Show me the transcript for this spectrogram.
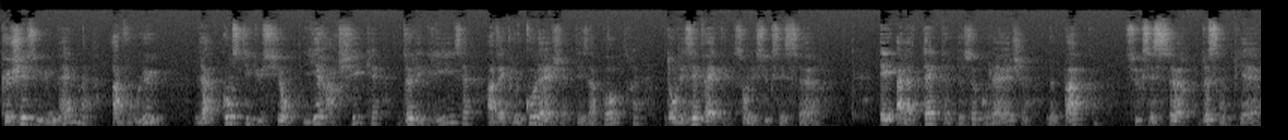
que Jésus lui-même a voulu la constitution hiérarchique de l'Église avec le collège des apôtres, dont les évêques sont les successeurs, et à la tête de ce collège, le pape successeur de Saint Pierre,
